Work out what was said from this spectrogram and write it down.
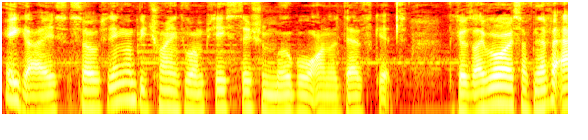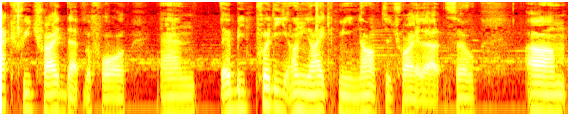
Hey guys, so today I'm going to be trying to run PlayStation Mobile on a dev kit, because I realized I've never actually tried that before, and it'd be pretty unlike me not to try that, so, um,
